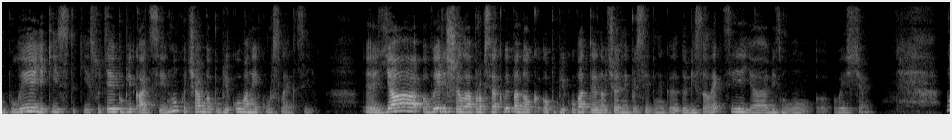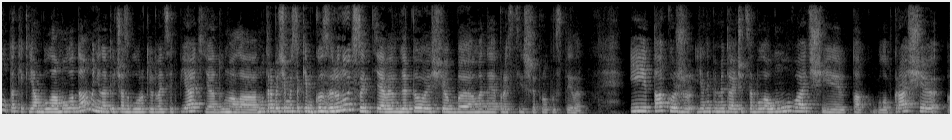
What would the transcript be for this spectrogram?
були якісь такі суттєві публікації, ну, хоча б опублікований курс лекцій. Я вирішила про всяк випадок опублікувати навчальний посібник до біса лекції, я візьму е, вище. Ну, так як я була молода, мені на той час було років 25, я думала, ну треба чимось таким козирнуть суттєвим для того, щоб е, мене простіше пропустили. І також я не пам'ятаю, чи це була умова, чи так було б краще, е,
